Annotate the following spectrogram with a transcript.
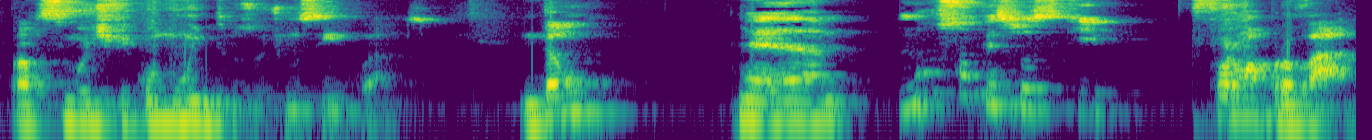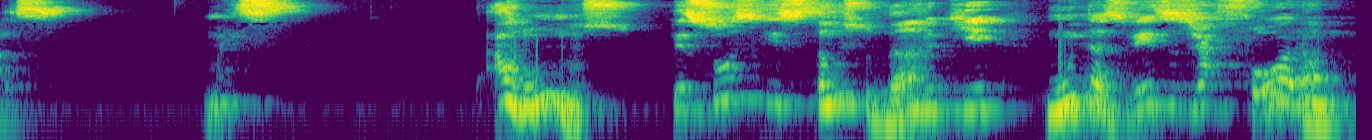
A prova se modificou muito nos últimos cinco anos. Então, é, não só pessoas que foram aprovadas, mas alunos, pessoas que estão estudando que muitas vezes já foram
